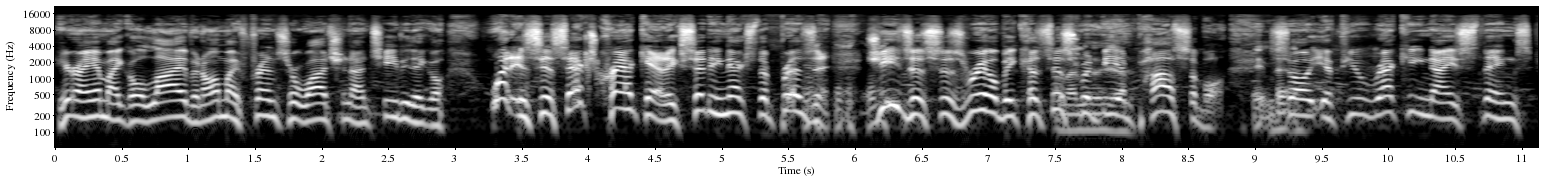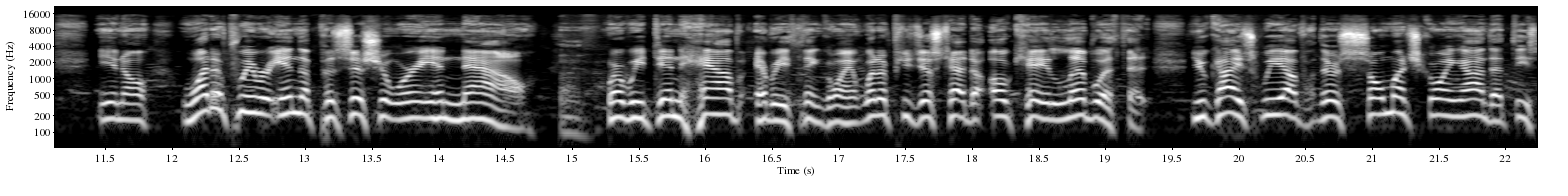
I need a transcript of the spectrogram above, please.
here I am. I go live, and all my friends are watching on TV. They go, what is this ex-crack addict sitting next to the president? Jesus is real because this Hallelujah. would be impossible. Amen. So if you recognize things, you know, what if we were in the position we're in now? Where we didn't have everything going. What if you just had to okay live with it? You guys, we have there's so much going on that these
